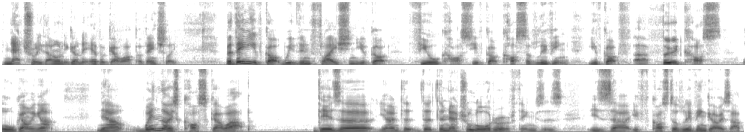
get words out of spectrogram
naturally they're only going to ever go up eventually. But then you've got, with inflation, you've got fuel costs, you've got costs of living, you've got uh, food costs all going up. Now, when those costs go up, there's a you know the, the, the natural order of things is is uh, if cost of living goes up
